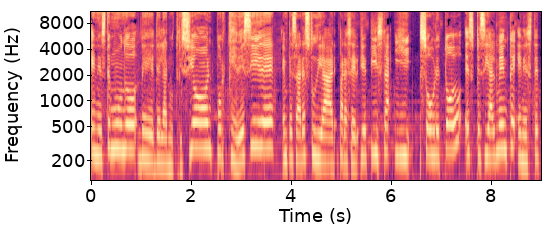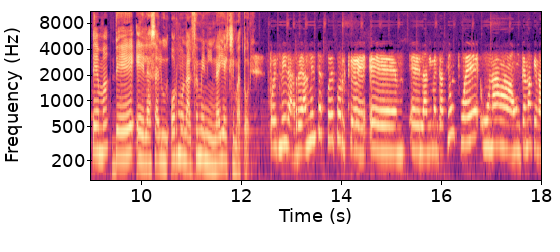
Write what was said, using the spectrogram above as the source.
en este mundo de, la nutrición? ¿Por qué decide empezar a estudiar para ser dietista? Y sobre todo, especialmente en este tema de eh, la salud hormonal femenina y el climatorio. Pues mira, realmente fue porque eh, eh, la alimentación fue una, un tema que me,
